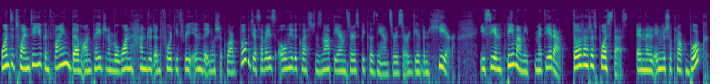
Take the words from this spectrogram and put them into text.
1 to 20. You can find them on page number 143 in the English O'Clock book. Ya sabéis, only the questions, not the answers, because the answers are given here. Y si encima metiera todas las respuestas en el English O'Clock book,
